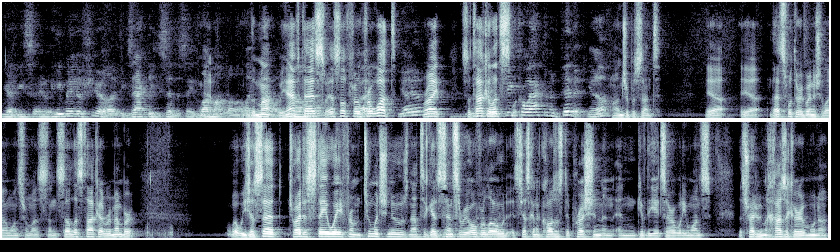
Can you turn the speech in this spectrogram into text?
Yeah, he said he made a shir like exactly. He said the same lama lama. Like, Lema. We have to ask ourselves for, for what? Yeah, yeah. Right. So Taka, let's be proactive and pivot. You know. Hundred percent. Yeah, yeah. That's what the Rebbeinu Shalom wants from us. And so let's talk. Remember what we just said. Try to stay away from too much news, not to get sensory overload. It's just going to cause us depression and, and give the Yitzhar what he wants. Let's try to be mechazik our emuna.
